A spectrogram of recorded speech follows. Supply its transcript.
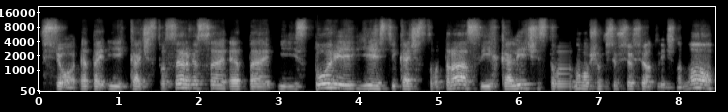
все. Это и качество сервиса, это и история есть, и качество трасс, и их количество. Ну, в общем, все-все-все отлично. Но,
